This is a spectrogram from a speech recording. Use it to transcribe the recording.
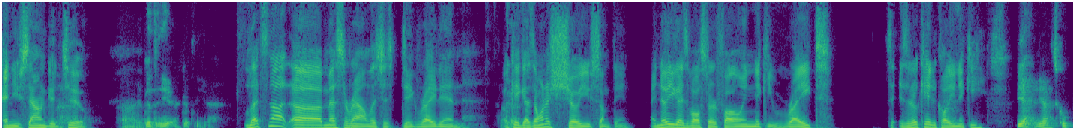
And you sound good too. All right. Good to hear. Good to hear. Let's not uh, mess around. Let's just dig right in. Okay, okay guys, I want to show you something. I know you guys have all started following Nicky, right? Is it okay to call you Nicky? Yeah, yeah, it's cool.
